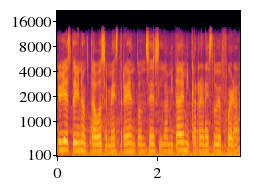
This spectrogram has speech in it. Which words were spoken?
Yo ya estoy en octavo semestre, entonces la mitad de mi carrera estuve fuera.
